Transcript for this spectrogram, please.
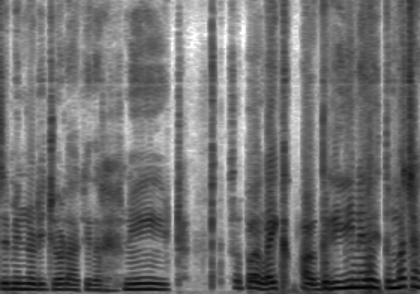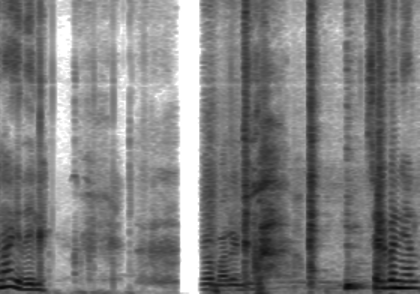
ಜಮೀನು ನೋಡಿ, ಜೋಳ ಹಾಕಿದ್ದಾರೆ. ನೀಟ್. ಸ್ವಲ್ಪ ಲೈಕ್ ಗ್ರೀನರಿ ತುಂಬ ಚೆನ್ನಾಗಿದೆ ಇಲ್ಲಿ. ಸರಿ ಬನ್ನಿ ಅಲ್ಲ.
